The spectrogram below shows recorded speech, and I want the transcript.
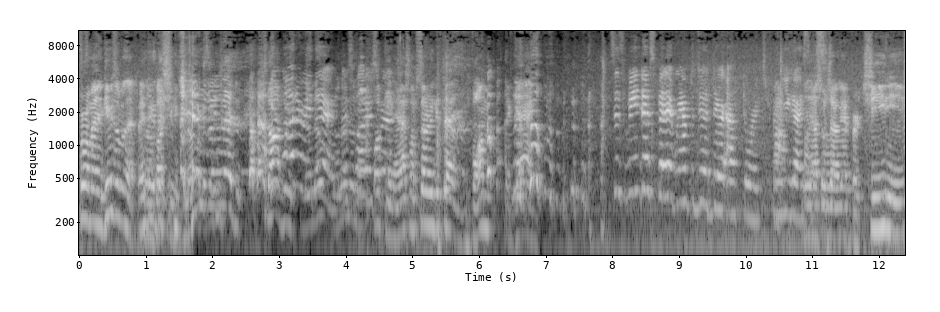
For a give me some of that. No, Give me fuck you. No. Give me some of that. Stop There's water it. right no, there. no, no, There's no, no. water Fucking ass. I'm starting to get that vomit, the gag. Since me and Jeff spit it, we have to do a dare afterwards from you guys. Yeah, that's what I get for cheating.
